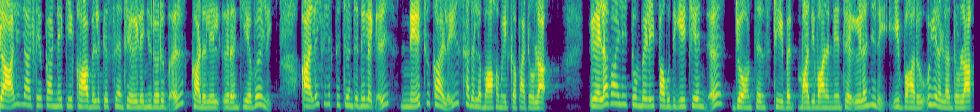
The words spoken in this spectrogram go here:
யாழிலாட்டை பண்ணைக்கு காவலுக்கு சென்ற இளைஞர் ஒருவர் கடலில் இறங்கிய வேளை அலையிழுத்துச் சென்ற நிலையில் நேற்று காலை சடலமாக மீட்கப்பட்டுள்ளார். இளவாளி தும்பெளி பகுதியைச் சேர்ந்த ஜான்சன் ஸ்டீபன் மதிவானன் என்ற இளைஞரை இவ்வாறு உயிரிழந்துள்ளார்.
